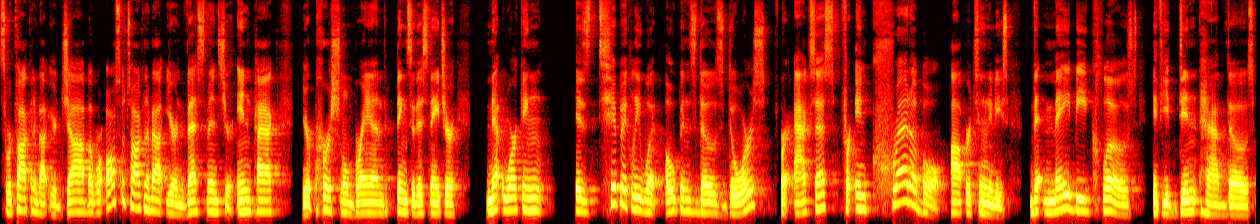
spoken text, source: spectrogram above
So we're talking about your job, but we're also talking about your investments, your impact, your personal brand, things of this nature. Networking is typically what opens those doors for access for incredible opportunities that may be closed if you didn't have those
